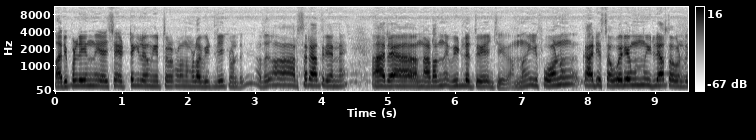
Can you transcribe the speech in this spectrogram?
പാരിപ്പള്ളിയിൽ നിന്ന് ഏകദേശം എട്ട് കിലോമീറ്ററോളം നമ്മുടെ വീട്ടിലേക്കുണ്ട്. അത് ആ അർദ്ധരാത്രി തന്നെ ആ രാ- നടന്ന് വീട്ടിലെത്തുകയും ചെയ്തു. അന്ന് ഈ ഫോണ് കാര്യ സൗകര്യമൊന്നും ഇല്ലാത്തതുകൊണ്ട്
